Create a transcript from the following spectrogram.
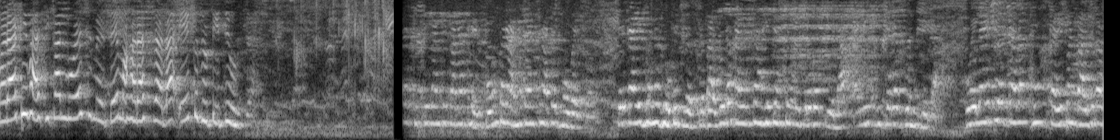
मराठी भाषिकांमुळेच मिळ मिळते महाराष्ट्राला एकजुटीची ऊर्जा कित्येकांच्या कानात हेडफोन तर अनेकांच्या हातात मोबाईल फोन तर काही जण झोपेत व्यस्त. बाजूला काहींचा आहे त्यांचा मित्र बसलेला आणि एक विचारात गुंतलेला बोलायचं त्याला खूप काही पण बाजूला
